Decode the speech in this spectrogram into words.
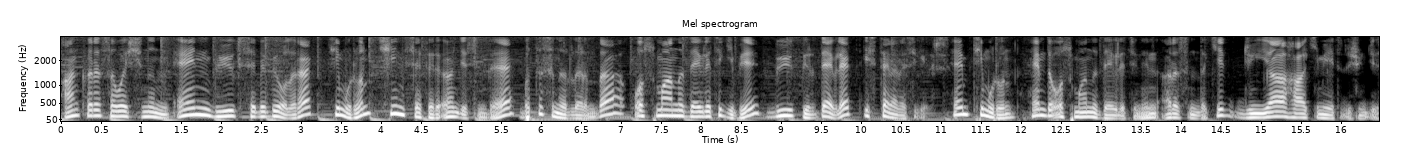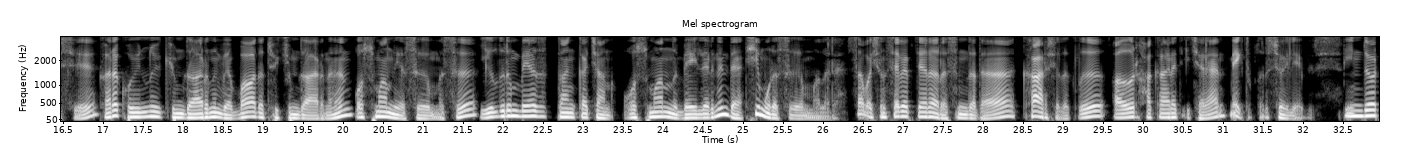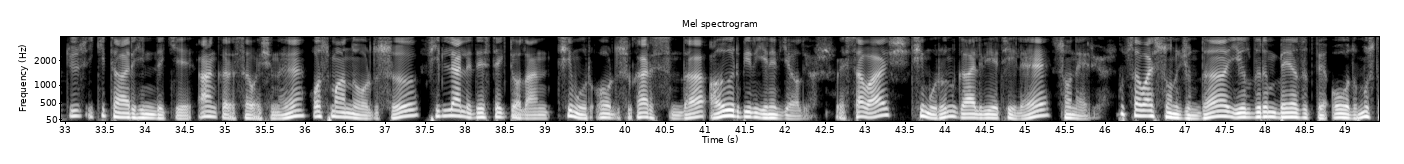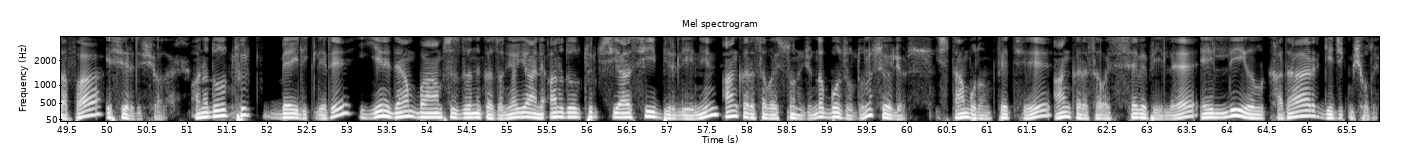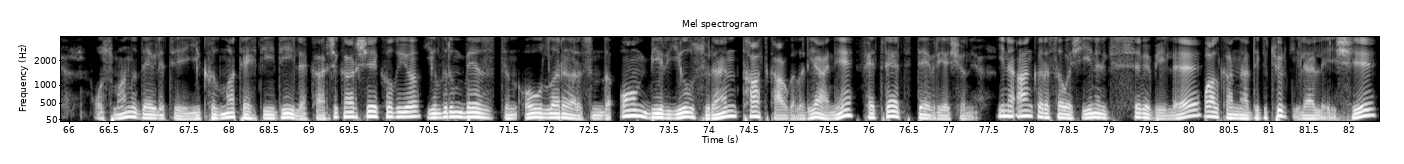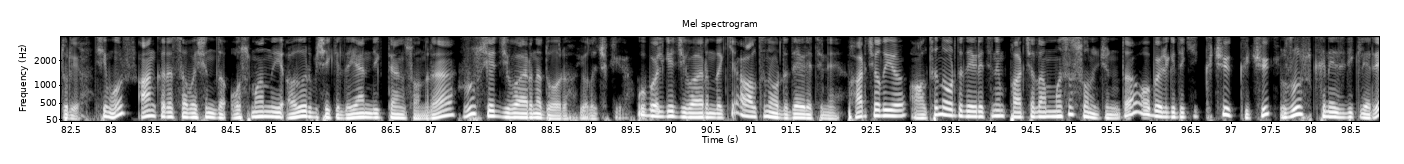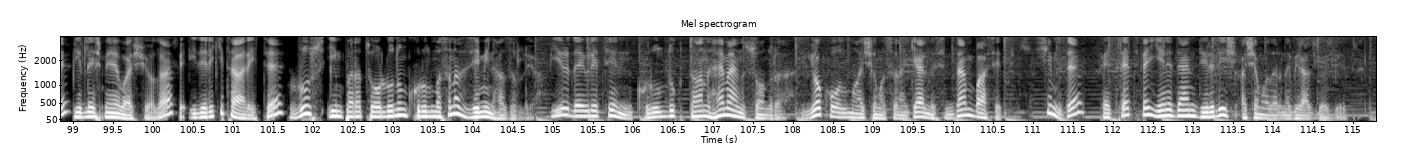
Ankara Savaşı'nın en büyük sebebi olarak Timur'un Çin seferi öncesinde batı sınırlarında Osmanlı Devleti gibi büyük bir devlet istememesi gelir. Hem Timur'un hem de Osmanlı Devleti'nin arasındaki dünya hakimiyeti düşüncesi, Karakoyunlu hükümdarının ve Bağdat hükümdarının Osmanlı'ya sığınması, Yıldırım Beyazıt'tan kaçan Osmanlı beylerinin de Timur'a sığınmaları. Savaşın sebepleri arasında da karşılıklı ağır hakaret içeren mektupları söyleyebiliriz. 1402 tarihindeki Ankara Savaşı'nı Osmanlı ordusu fillerle destekli olan Timur ordusu karşısında ağır bir yenilgi alıyor ve savaş Timur'un galibiyetiyle sona eriyor. Bu savaş sonucunda Yıldırım Beyazıt ve oğlu Mustafa esir düşüyorlar. Anadolu Türk beylikleri yeniden bağımsızlığını kazanıyor. Yani Anadolu Türk siyasi birliğinin Ankara Savaşı sonucunda bozulduğunu söylüyoruz. İstanbul'un fethi Ankara Savaşı sebebiyle 50 yıl kadar gecikmiş oluyor. Osmanlı Devleti yıkılma tehdidiyle karşı karşıya kalıyor. Yıldırım Beyazıt'ın oğulları arasında 11 yıl süren taht kavgaları yani fetret devri yaşanıyor. Yine Ankara Savaşı yenilgisi sebebiyle Balkanlardaki Türk ilerleyişi duruyor. Timur Ankara Savaşı'nda Osmanlı'yı ağır bir şekilde yendikten sonra Rusya civarına doğru yola çıkıyor. Bu bölge civarındaki Altın Orda Devleti'ni parçalıyor. Altın Orda Devleti'nin parçalanması sonucunda o bölgedeki küçük küçük Rus knezlikleri birleşmeye başlıyorlar ve ileriki tarihte Rus İmparatorluğu'nun kurulmasına zemin hazırlıyor. Bir devletin kurulduktan hemen sonra yok olma aşamasına gelmesinden bahsettik. Şimdi de fetret ve yeniden diriliş aşamalarına biraz göz gezdirelim.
